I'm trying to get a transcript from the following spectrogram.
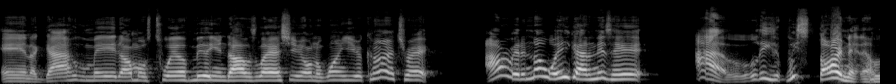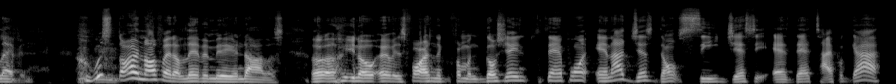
and a guy who made almost $12 million last year on a one year contract, I already know what he got in his head. I at least we starting at 11. We're mm. starting off at eleven million dollars. Uh, you know, as far as from a negotiating standpoint, and I just don't see Jesse as that type of guy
